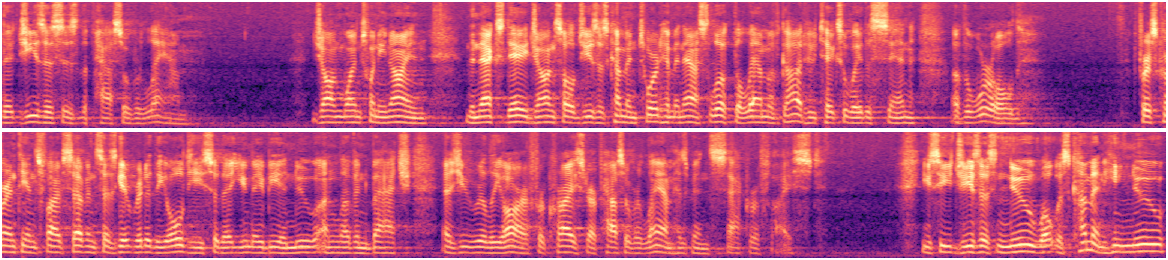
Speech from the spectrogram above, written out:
that Jesus is the Passover lamb. John 1:29 The next day John saw Jesus coming toward him and asked, "Look, the Lamb of God who takes away the sin of the world." 1 Corinthians 5 7 says, Get rid of the old yeast so that you may be a new unleavened batch as you really are. For Christ, our Passover lamb, has been sacrificed. You see, Jesus knew what was coming. He knew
